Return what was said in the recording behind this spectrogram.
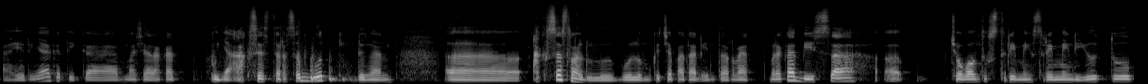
akhirnya ketika masyarakat punya akses tersebut dengan uh, akses lah dulu belum kecepatan internet, mereka bisa uh, coba untuk streaming streaming di YouTube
